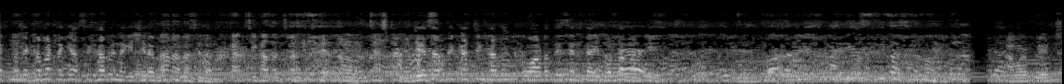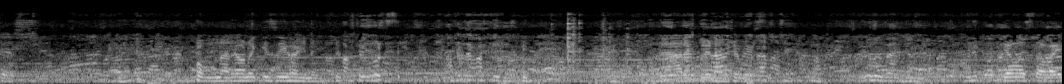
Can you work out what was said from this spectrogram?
এক মাসের খাবারটা কি আজকে খাবেন নাকি? সেটা না না পারছিলাম না। কাচ্চি খাদক চেষ্টা করি যেহেতু আপনি কাচ্চি খাদক অর্ডার দিচ্ছেন তাই বললাম আর কি। প্লেট শেষ। ওনারে অনেক কিছুই হয় নাই। কি অবস্থা ভাই?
